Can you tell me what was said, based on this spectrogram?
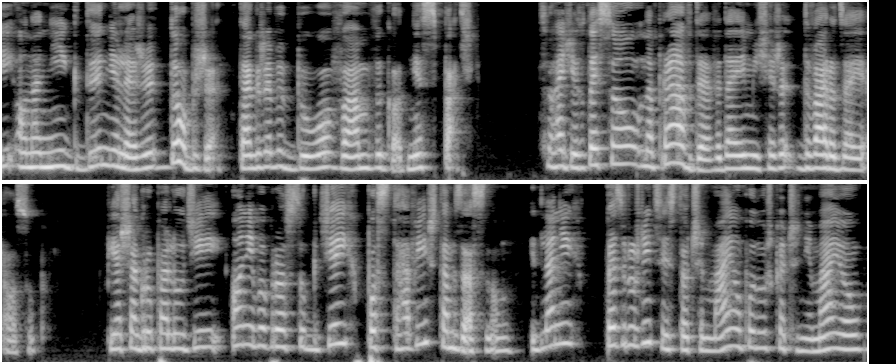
i ona nigdy nie leży dobrze, tak żeby było wam wygodnie spać. Słuchajcie, tutaj są naprawdę, wydaje mi się, że dwa rodzaje osób. Pierwsza grupa ludzi, oni po prostu, gdzie ich postawisz, tam zasną. I dla nich bez różnicy jest to, czy mają poduszkę, czy nie mają,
